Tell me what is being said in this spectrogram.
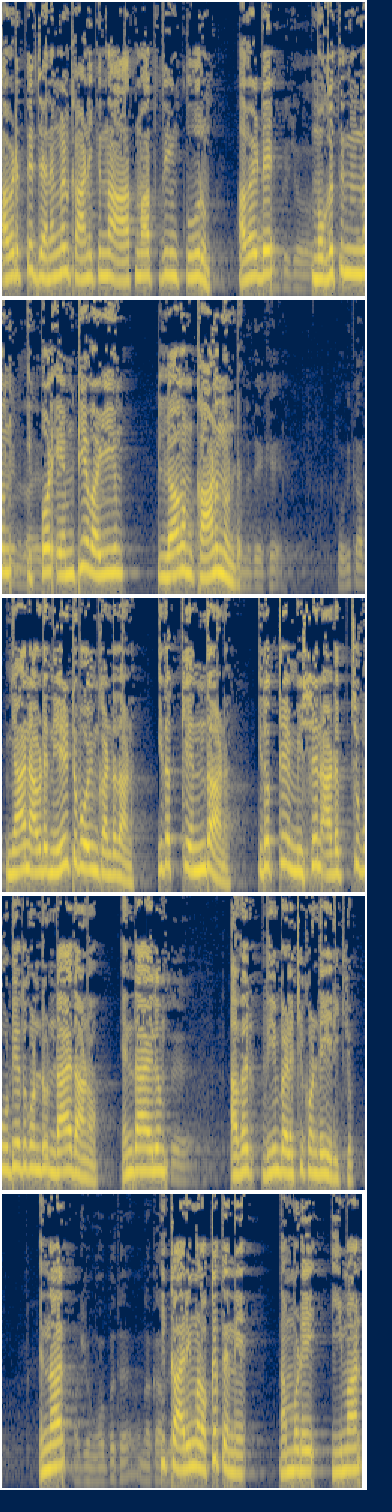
അവിടുത്തെ ജനങ്ങൾ കാണിക്കുന്ന ആത്മാർത്ഥതയും കൂറും അവരുടെ മുഖത്തു നിന്നും ഇപ്പോൾ എം ടി വഴിയും ലോകം കാണുന്നുണ്ട്. ഞാൻ അവിടെ നേരിട്ട് പോയും കണ്ടതാണ്. ഇതൊക്കെ എന്താണ്? ഇതൊക്കെ മിഷൻ അടച്ചു പൂട്ടിയത് കൊണ്ട് ഉണ്ടായതാണോ? എന്തായാലും അവർ വീമ്പിളക്കിക്കൊണ്ടേയിരിക്കും. എന്നാൽ ഈ കാര്യങ്ങളൊക്കെ തന്നെ നമ്മുടെ ഈമാൻ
